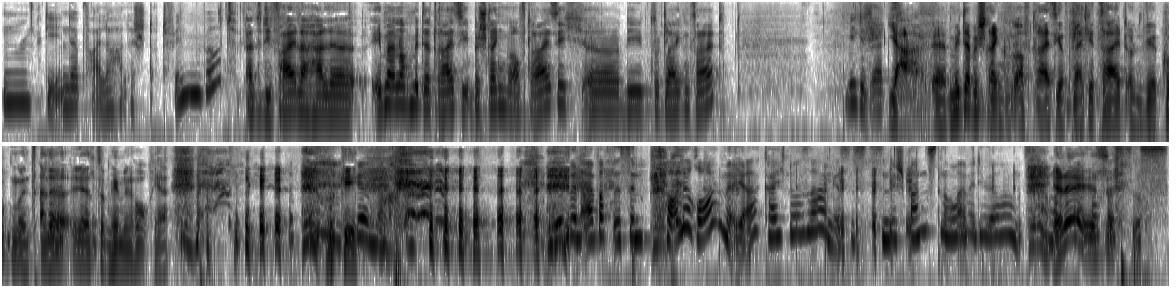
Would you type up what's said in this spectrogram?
mh, die in der Pfeilerhalle stattfinden wird. Also die Pfeilerhalle immer noch mit der 30, Beschränkung auf 30, äh, die zur gleichen Zeit? Wie gesagt. Ja, äh, mit der Beschränkung auf 30 auf gleiche Zeit und wir gucken uns alle äh, zum Himmel hoch, ja. okay. Genau. Wir sind einfach, es sind tolle Räume, ja, kann ich nur sagen. Es, ist, es sind die spannendsten Räume, die wir haben. Ja, nee, es ist, ist,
